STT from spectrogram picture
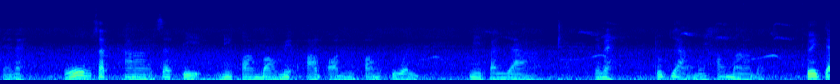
เห็นไหมโอ้ศรัทธาสติมีความเบามีความอ่อนมีความควรมีปัญญาเห็นไหมทุกอย่างมันเข้ามาแบบด้วยใจ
